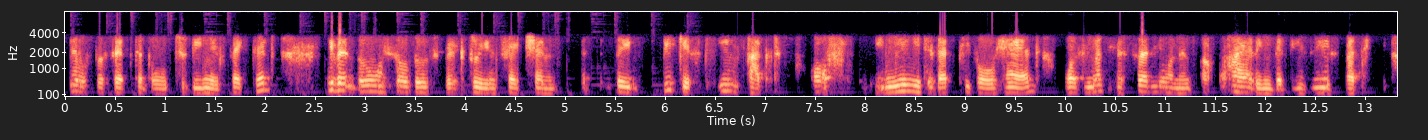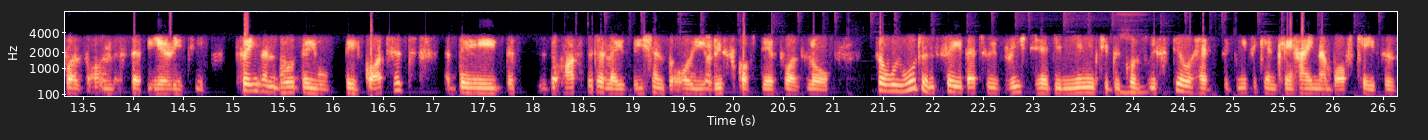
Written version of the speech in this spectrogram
still susceptible to being infected. Even though we saw those breakthrough infections, the biggest impact of immunity that people had was not necessarily on acquiring the disease, but it was on the severity. So even though they they got it, they, the, the hospitalizations or your risk of death was low. So we wouldn't say that we've reached herd immunity because we still had significantly high number of cases.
